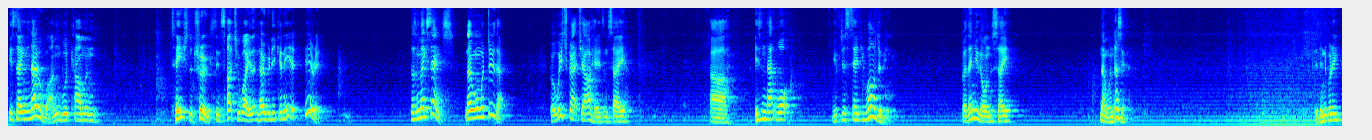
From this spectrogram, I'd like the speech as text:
He's saying no one would come and teach the truth in such a way that nobody can hear, hear it. Doesn't make sense. No one would do that. But we scratch our heads and say, uh, Isn't that what you've just said you are doing? But then you go on and say, No one does it. Did anybody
